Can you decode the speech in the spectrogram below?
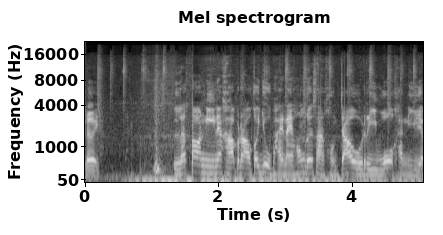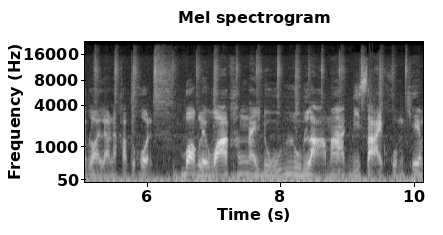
เลยและตอนนี้นะครับเราก็อยู่ภายในห้องโดยสารของเจ้า r e v o คันนี้เรียบร้อยแล้วนะครับทุกคน บอกเลยว่าข้างในดูหรูหรามากดีไซน์คมเข้ม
